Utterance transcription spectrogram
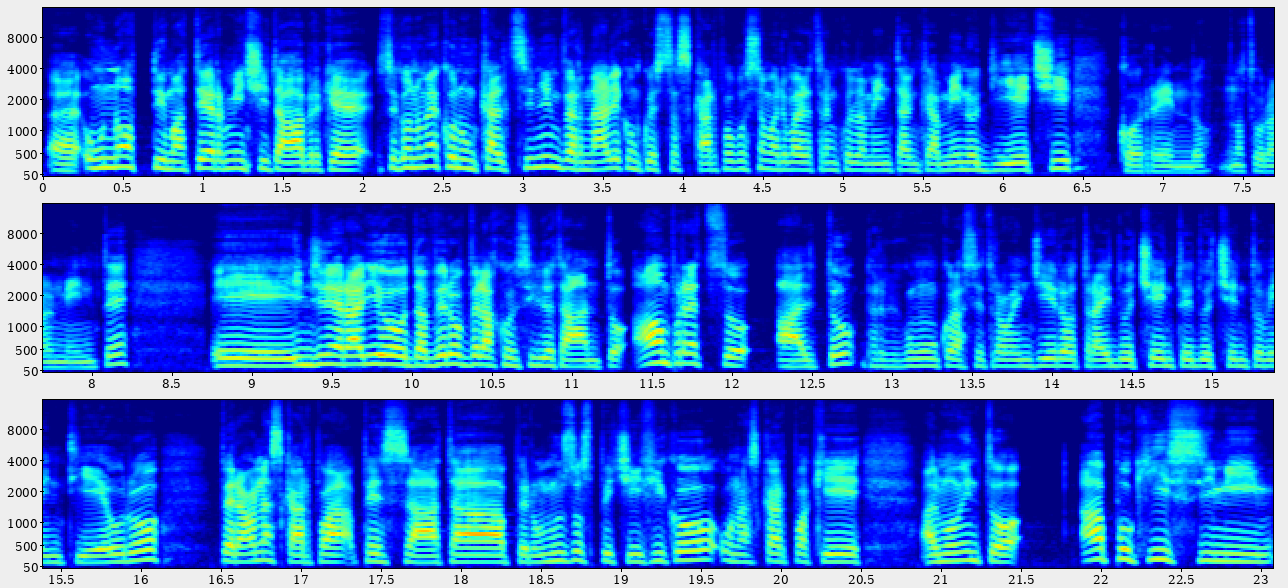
eh, un'ottima termicità perché secondo me con un calzino invernale con questa scarpa possiamo arrivare tranquillamente anche a meno 10 correndo naturalmente e in generale io davvero ve la consiglio tanto. Ha un prezzo alto perché comunque la si trova in giro tra i 200 e i 220 euro, però è una scarpa pensata per un uso specifico, una scarpa che al momento ha pochissimi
